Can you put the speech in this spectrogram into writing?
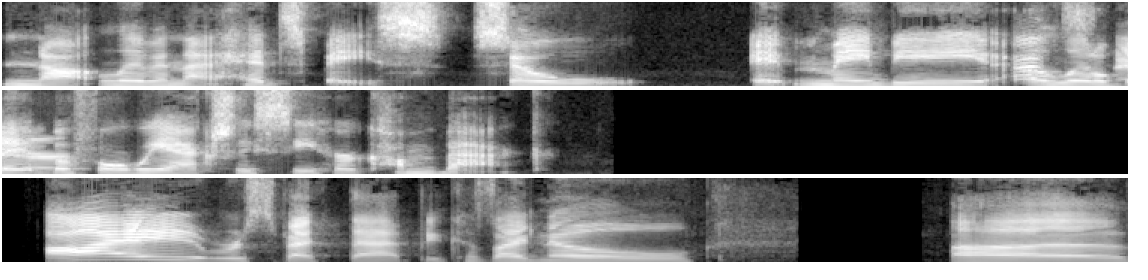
not live in that headspace. So it may be That's a little fair. bit before we actually see her come back. I respect that because I know uh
